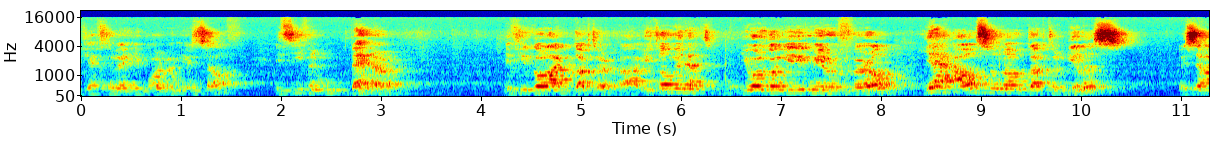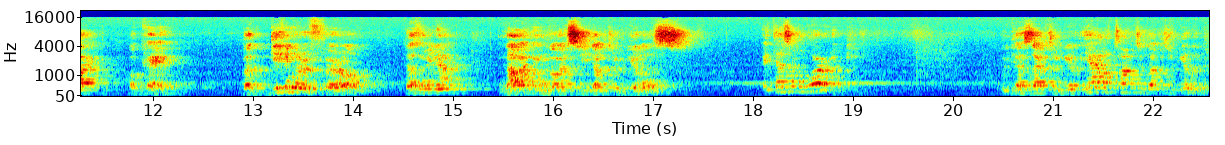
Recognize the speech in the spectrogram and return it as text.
If you have to make the appointment yourself, it's even better if you go like, doctor, uh, you told me that you are going to give me a referral. Yeah, I also know Dr. Gillis. They say like, okay, but giving a referral doesn't mean I, now I can go and see Dr. Gillis. It doesn't work. Because Dr. Gillis, yeah, I'll talk to Dr. Gillis.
